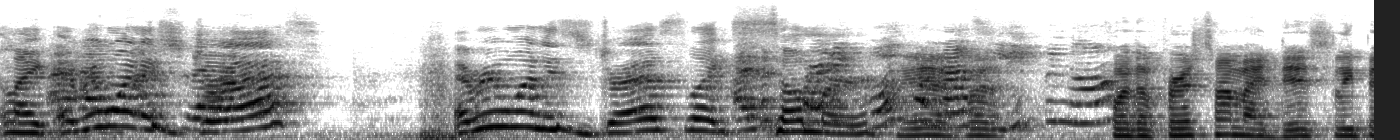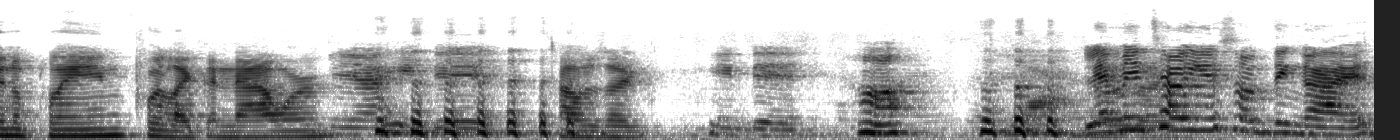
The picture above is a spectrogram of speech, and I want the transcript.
like I everyone is my dressed. Everyone is dressed like I summer. pretty good for Yeah, not but- sleeping, huh? For the first time, I did sleep in a plane for like an hour. Yeah, he did. I was like, he did. Huh? Let me tell you something, guys.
